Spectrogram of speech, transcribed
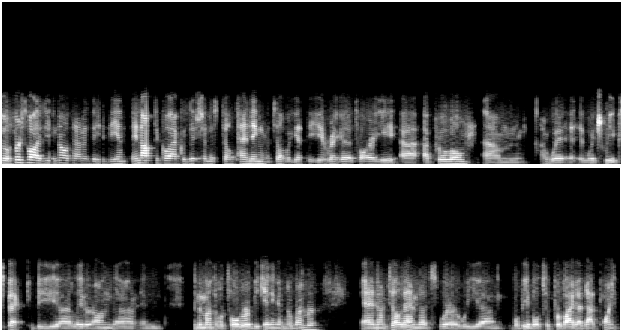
well, First of all, as you know, Thanos, the the Inoptical acquisition is still pending until we get the regulatory approval, um, which we expect to be later on in the month of October or beginning of November. And until then, that's where um, we'll be able to provide at that point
